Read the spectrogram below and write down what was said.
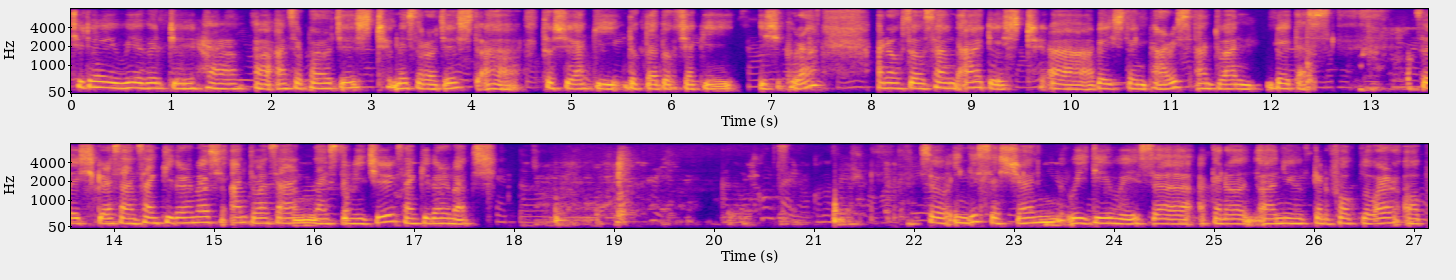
Today, we are going to have uh, anthropologist, mythologist, uh, Toshiaki, Dr. Toshiaki Ishikura, and also sound artist uh, based in Paris, Antoine Bertin. So Ishikura-san, thank you very much. Antoine-san, nice to meet you. Thank you very much. So in this session, we deal with uh, a kind of a new kind of folklore of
